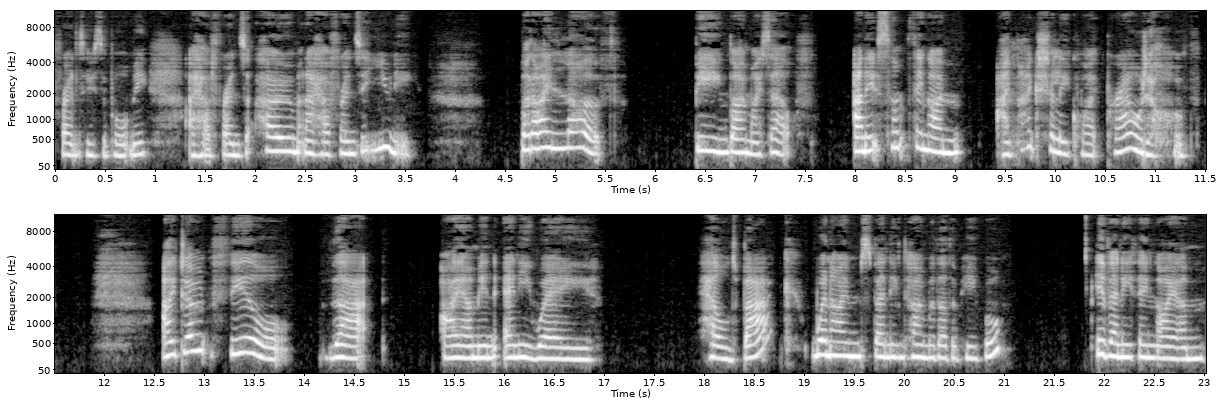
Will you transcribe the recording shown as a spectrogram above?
friends who support me. I have friends at home and I have friends at uni. But I love being by myself. And it's something I'm I'm actually quite proud of. I don't feel that I am in any way held back when I'm spending time with other people. If anything, I am,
